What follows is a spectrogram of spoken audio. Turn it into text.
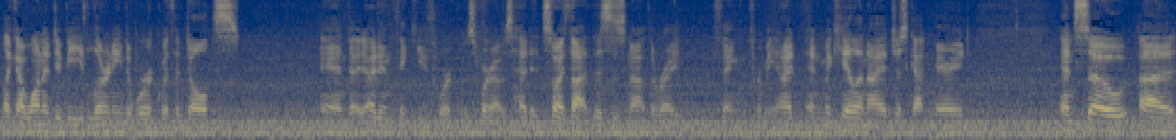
like I wanted to be learning to work with adults, and I, I didn't think youth work was where I was headed. So I thought this is not the right thing for me. And, I, and Michaela and I had just gotten married, and so uh,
